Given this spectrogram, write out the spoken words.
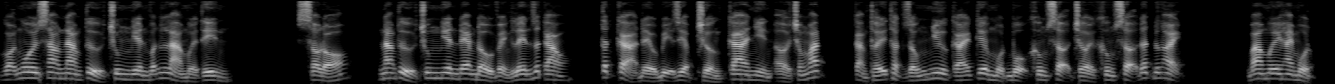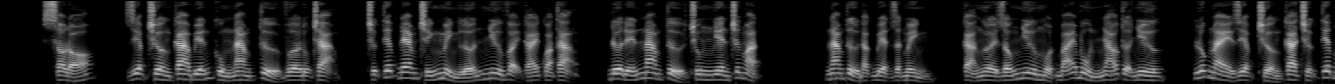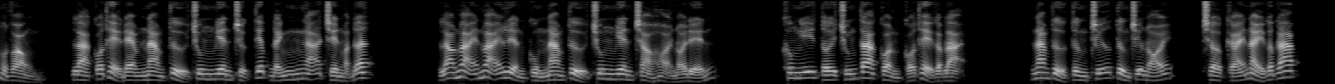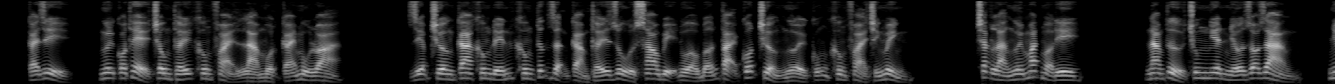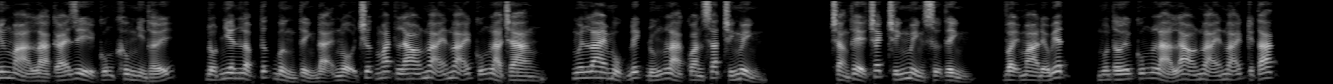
Gọi ngôi sao nam tử trung niên vẫn là mười tin. Sau đó, nam tử trung niên đem đầu vểnh lên rất cao, tất cả đều bị Diệp Trường ca nhìn ở trong mắt, cảm thấy thật giống như cái kia một bộ không sợ trời không sợ đất đức hạnh. 32-1 Sau đó, Diệp Trường ca biến cùng nam tử vừa đụng chạm, trực tiếp đem chính mình lớn như vậy cái quà tặng, đưa đến nam tử trung niên trước mặt. Nam tử đặc biệt giật mình, cả người giống như một bãi bùn nhão tựa như, lúc này Diệp Trường ca trực tiếp một vòng, là có thể đem nam tử trung niên trực tiếp đánh ngã trên mặt đất. Lão nãi nãi liền cùng nam tử trung niên chào hỏi nói đến. Không nghĩ tới chúng ta còn có thể gặp lại. Nam tử từng chữ từng chữ nói, chờ cái này gấp gáp. Cái gì, ngươi có thể trông thấy không phải là một cái mù loà. Diệp Trường ca không đến không tức giận cảm thấy dù sao bị đùa bỡn tại cốt trưởng người cũng không phải chính mình. Chắc là ngươi mắt mở đi. Nam tử trung niên nhớ rõ ràng, nhưng mà là cái gì cũng không nhìn thấy, đột nhiên lập tức bừng tỉnh đại ngộ trước mắt lao nãi nãi cũng là trang, nguyên lai mục đích đúng là quan sát chính mình. Chẳng thể trách chính mình sự tình, vậy mà đều biết, muốn tới cũng là lao nãi nãi kết tác.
